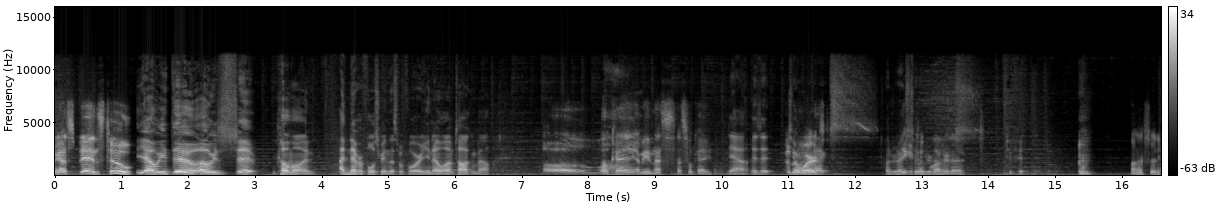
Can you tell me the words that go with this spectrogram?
we got spins too. Yeah, we do. Oh shit. Come on. I've never full screened this before. You know what I'm talking about. Oh, okay. Oh. I mean, that's that's okay. Yeah, is it been worse. 200x? 100x, I think a couple 200x, 100x. 250. Hunter City.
